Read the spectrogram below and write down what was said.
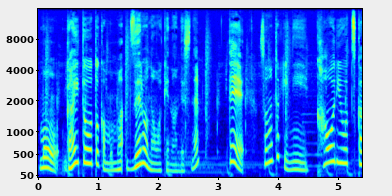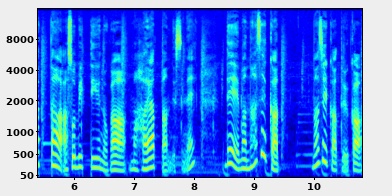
もう街灯とかも、ま、ゼロなわけなんですね。でその時に香りを使った遊びっていうのが、まあ、流行ったんですね。で、まあ、なぜかなぜかというか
